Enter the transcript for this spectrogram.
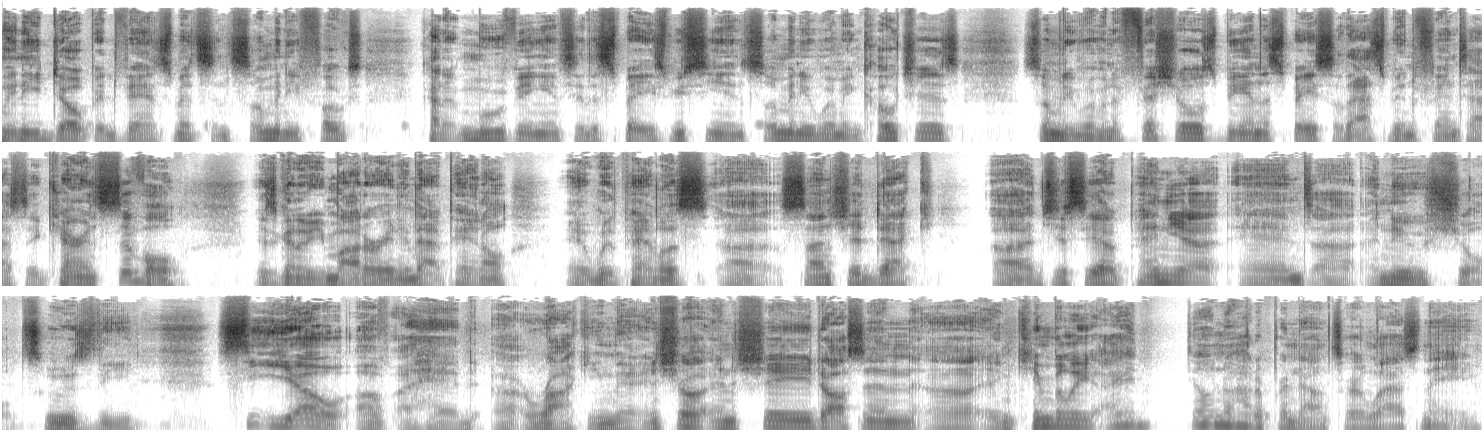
many dope advancements and so many folks kind of moving into the space. We've seen so many women coaches, so many women officials be in the space. So that's been fantastic. Karen Civil is going to be moderating that panel with panelists uh, Sancha Deck uh, Pena and uh, Anu Schultz, who is the CEO of Ahead uh, Rocking there. And, Sh- and Shay Dawson uh, and Kimberly, I don't know how to pronounce her last name.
